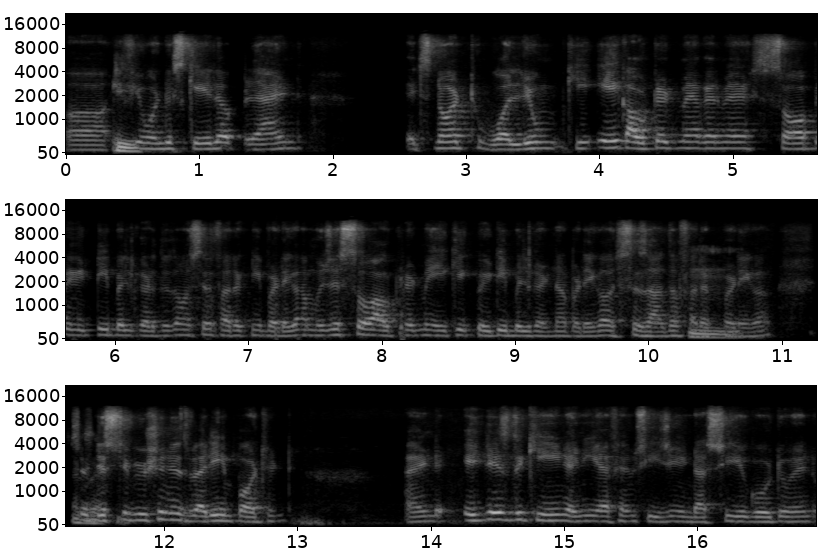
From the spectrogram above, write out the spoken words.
uh, if Key. you want to scale a brand it's not volume कि एक आउटलेट में अगर मैं सौ पेटी बिल कर देता हूँ उससे फ़र्क नहीं पड़ेगा। मुझे सौ आउटलेट में एक एक पेटी बिल करना पड़ेगा उससे ज़्यादा फ़र्क हम्म, पड़ेगा। So distribution is very important and it is the key in any F M C G industry you go to and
